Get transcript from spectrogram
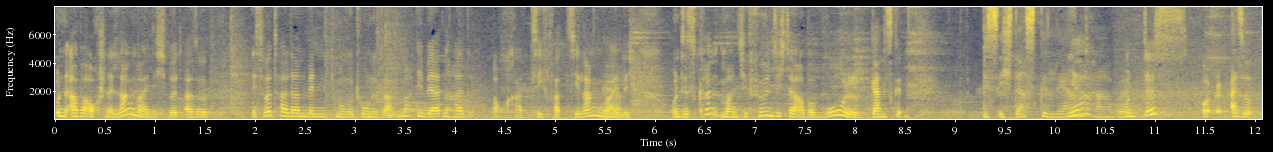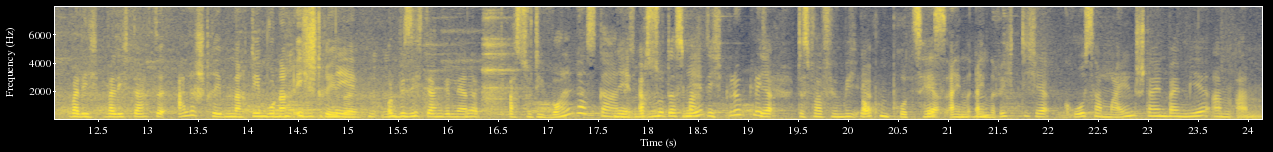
Und aber auch schnell langweilig wird. Also es wird halt dann, wenn ich monotone Sachen mache, die werden halt auch ratzi-fatzi langweilig. Und das kann, manche fühlen sich da aber wohl. Ganz bis ich das gelernt Ja, habe. und das, Also, weil ich, weil ich dachte, alle streben nach dem, wonach ich strebe. Nee, Und bis ich dann gelernt habe, ach so, die wollen das gar Nee, nicht. Ach so, das nee. macht dich glücklich. Ja. Das war für mich Ja. auch ein Prozess, Ja. ein, ein richtig großer Meilenstein bei mir am, am,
